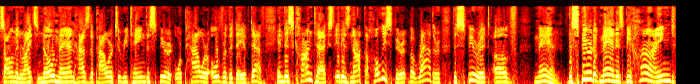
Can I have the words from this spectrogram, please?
Solomon writes, No man has the power to retain the Spirit or power over the day of death. In this context, it is not the Holy Spirit, but rather the Spirit of man. The Spirit of man is behind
